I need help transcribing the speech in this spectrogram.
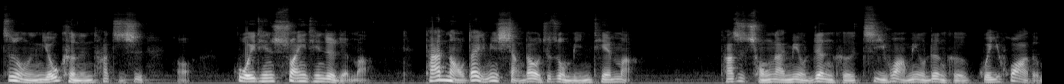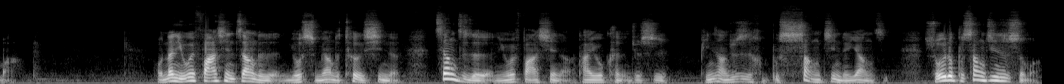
这种人有可能他只是哦过一天算一天的人嘛。他脑袋里面想到的就是明天嘛。他是从来没有任何计划、没有任何规划的嘛。哦，那你会发现这样的人有什么样的特性呢？这样子的人你会发现啊，他有可能就是平常就是很不上进的样子。所谓的不上进是什么？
